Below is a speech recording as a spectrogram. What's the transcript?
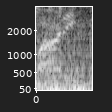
party?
